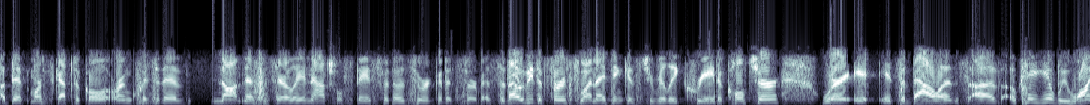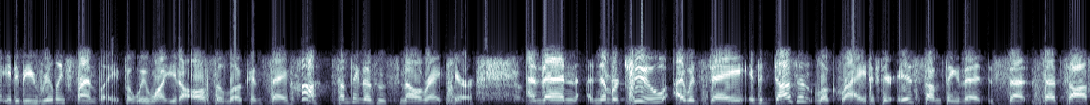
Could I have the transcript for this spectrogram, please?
a bit more skeptical or inquisitive, not necessarily a natural space for those who are good at service. So that would be the first one, I think, is to really create a culture where it, it's a balance of, okay, yeah, we want you to be really friendly, but we want you to also look and say, huh, something doesn't smell right here. And then number two, I would say, if it doesn't look right, if there is something that set, sets off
